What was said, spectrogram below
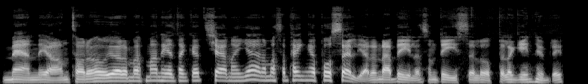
Men jag antar det har att göra med att man helt enkelt tjänar en jävla massa pengar på att sälja den där bilen som diesel och plug-in-hybrid.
